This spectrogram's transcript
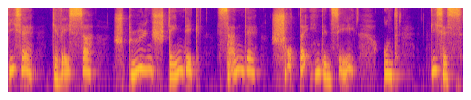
Diese Gewässer spülen ständig Sande, Schotter in den See und dieses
